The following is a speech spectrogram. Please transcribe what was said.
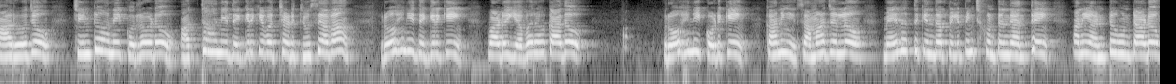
ఆ రోజు చింటూ అనే కుర్రోడు అత్త అనే దగ్గరికి వచ్చాడు చూసావా రోహిణి దగ్గరికి. వాడు ఎవరో కాదు. రోహిణి కొడుకే కానీ సమాజంలో మేనత్తు కింద పిలిపించుకుంటుంది అంతే అని అంటూ ఉంటాడు.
